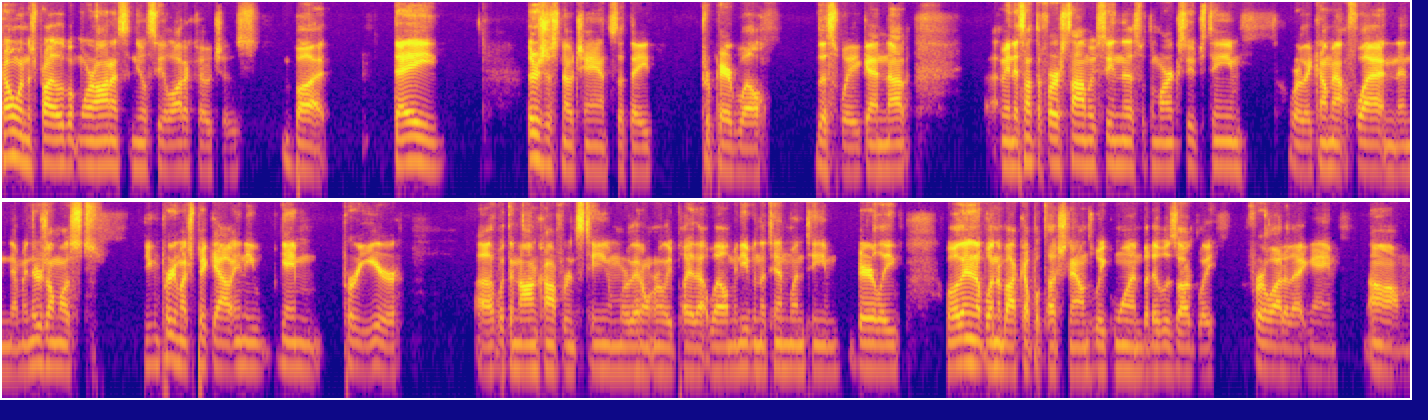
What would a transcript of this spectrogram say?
Coen is probably a little bit more honest than you'll see a lot of coaches, but they, there's just no chance that they prepared well this week. And not, I mean, it's not the first time we've seen this with the Mark Stoops team where they come out flat. And, and I mean, there's almost, you can pretty much pick out any game per year uh, with the non conference team where they don't really play that well. I mean, even the 10 win team barely, well, they ended up winning by a couple touchdowns week one, but it was ugly for a lot of that game. Um,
